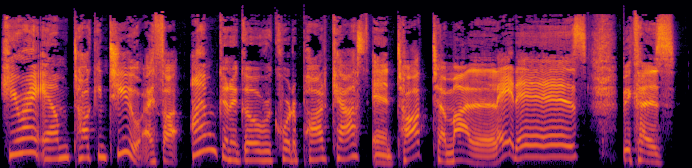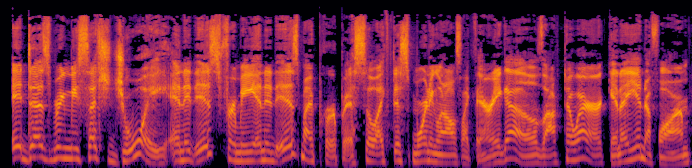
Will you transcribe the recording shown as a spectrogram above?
here I am talking to you. I thought I'm going to go record a podcast and talk to my ladies because it does bring me such joy and it is for me and it is my purpose. So like this morning when I was like, there he goes off to work in a uniform,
